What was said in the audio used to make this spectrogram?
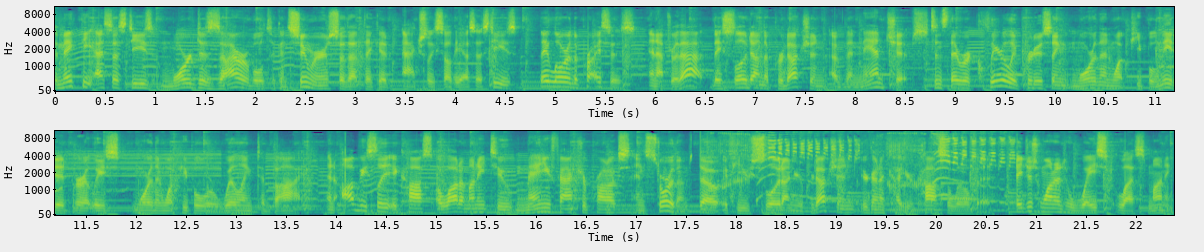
To make the SSDs more desirable to consumers so that they could actually sell the SSDs, they lowered the prices. And after that, they slowed down the production of the NAND chips, since they were clearly producing more than what people needed, or at least more than what people were willing to buy. And obviously, it costs a lot of money to manufacture products and store them. So if you slow down your production, you're gonna cut your costs a little bit. They just wanted to waste less money.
